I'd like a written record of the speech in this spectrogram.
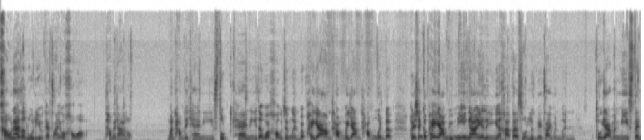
เขาน่าจะรู้ดีอยู่แก่ใจว่าเขาอะทำไม่ได้หรอก มันทำได้แค่นี้ สุดแค่นี้แต่ว่าเขาจะเหมือนแบบพยายามทำพยายามทำเหมือนแบบเฮ้ยฉันก็พยายามอยู่นี่ไงอะไรอย่างเงี้ยค่ะ แต่ส่วนลึกในใจมันเหมือน ทุกอย่างมันมีเส้น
